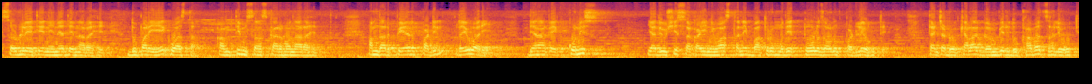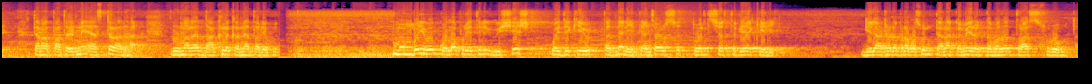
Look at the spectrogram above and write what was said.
सडले येथे नेण्यात येणार आहे. दुपारी एक वाजता अंतिम संस्कार होणार आहेत. आमदार पी एन पाटील रविवारी दिनांक एकोणीस या दिवशी सकाळी निवासस्थानी बाथरूममध्ये तोल जाऊन पडले होते. त्यांच्या डोक्याला गंभीर दुखापत झाली होती. त्यांना तातडीने ॲस्टर आधार रुग्णालयात दाखल करण्यात आले होते. मुंबई व कोल्हापूर येथील विशेष वैद्यकीय तज्ज्ञांनी त्यांच्यावर त्वरित शस्त्रक्रिया केली. गेल्या आठवड्याभरापासून त्यांना कमी रक्तदाबाचा त्रास सुरू होता.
